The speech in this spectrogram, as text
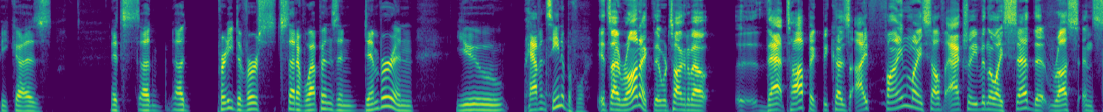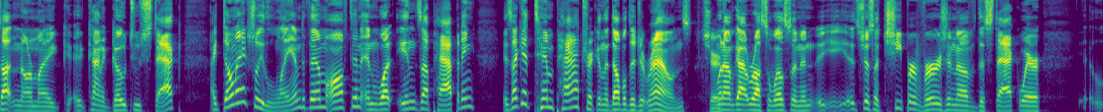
because it's a, a pretty diverse set of weapons in Denver, and you haven't seen it before. it's ironic that we're talking about uh, that topic because I find myself actually, even though I said that Russ and Sutton are my kind of go-to stack, I don't actually land them often. And what ends up happening is I get Tim Patrick in the double-digit rounds Sure. when I've got Russell Wilson, and it's just a cheaper version of the stack where uh,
